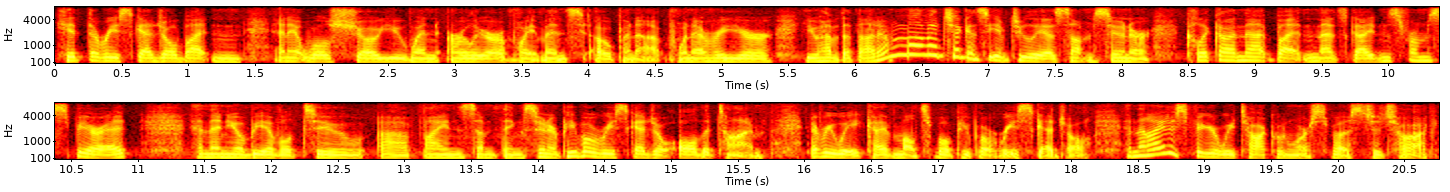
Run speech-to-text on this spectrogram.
hit the reschedule button and it will show you when earlier appointments open up. Whenever you're, you have the thought, I'm going to check and see if Julie has something sooner, click on that button. That's guidance from spirit. And then you'll be able to uh, find something sooner. People reschedule reschedule all the time. Every week I have multiple people reschedule. And then I just figure we talk when we're supposed to talk.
